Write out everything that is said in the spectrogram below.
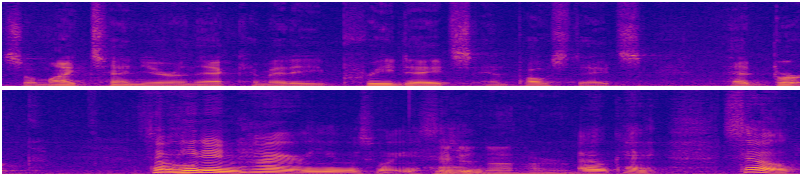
So my tenure in that committee predates and postdates Ed Burke. So he didn't hire you, is what you're saying? did not hire me. Okay. So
